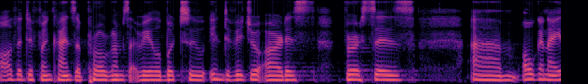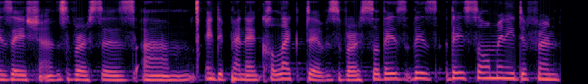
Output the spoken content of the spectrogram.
all the different kinds of programs available to individual artists versus um, organizations versus um, independent collectives versus so there's there's there's so many different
